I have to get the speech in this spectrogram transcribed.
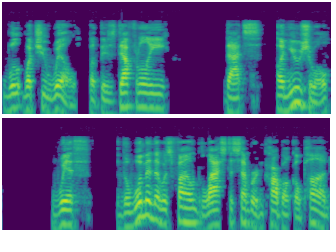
what you will, but there's definitely that's unusual with the woman that was found last December in Carbuncle Pond.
